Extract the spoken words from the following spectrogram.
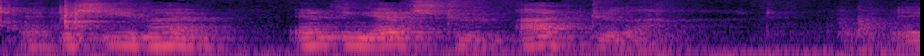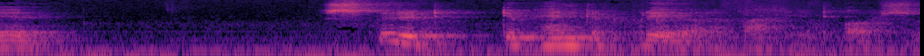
Uh, to see if I have anything else to add to that. Uh, spirit dependent prayer about it also.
